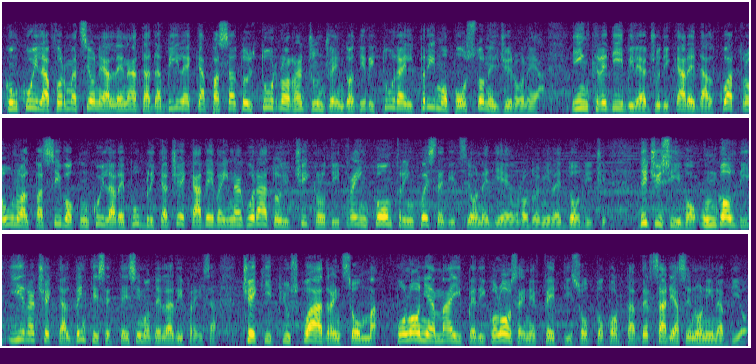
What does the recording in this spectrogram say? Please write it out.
con cui la formazione allenata da Bilek ha passato il turno raggiungendo addirittura il primo posto nel girone A. Incredibile a giudicare dal 4-1 al passivo con cui la Repubblica Ceca aveva inaugurato il ciclo di tre incontri in questa edizione di Euro 2012. Decisivo un gol di Iracek al 27 della ripresa cechi più squadra, insomma, Polonia mai pericolosa in effetti sotto porta avversaria se non in avvio.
